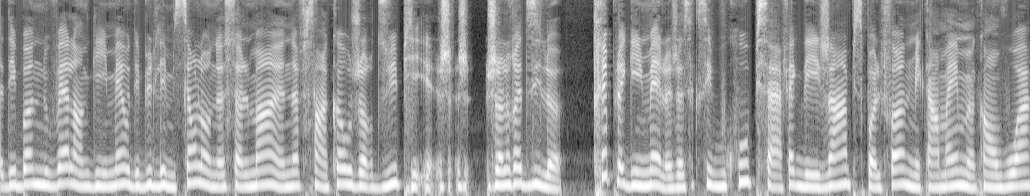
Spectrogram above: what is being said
euh, des bonnes nouvelles entre guillemets au début de l'émission. Là, on a seulement euh, 900 cas aujourd'hui. Puis euh, je, je- je le redis là, triple je sais que c'est beaucoup, puis ça affecte des gens, puis c'est pas le fun. Mais quand même, quand on voit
